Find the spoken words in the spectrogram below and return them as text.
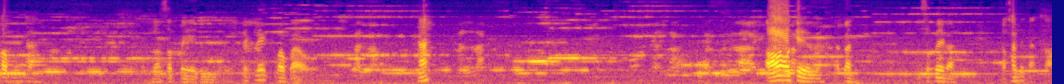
ขอบคุณครับลองสเปรย์ดู เล็กๆเบาๆฮะอ๋อโอเคแล้วก่อนสเปรย์ก่อนเราค่อยไปตัดต่อ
